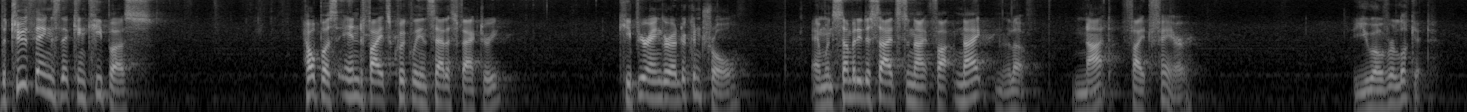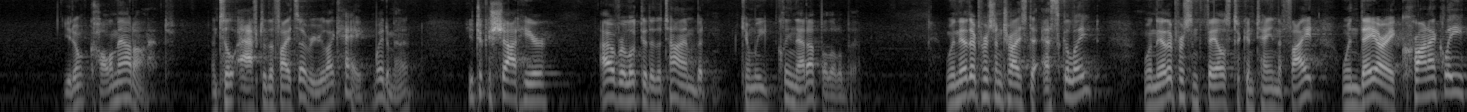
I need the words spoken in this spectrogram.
The two things that can keep us, help us end fights quickly and satisfactory, keep your anger under control, and when somebody decides to night, night, not fight fair, you overlook it. You don't call them out on it until after the fight's over. You're like, hey, wait a minute. You took a shot here. I overlooked it at the time, but can we clean that up a little bit? When the other person tries to escalate when the other person fails to contain the fight, when they are a chronically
